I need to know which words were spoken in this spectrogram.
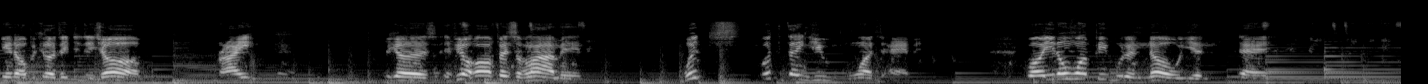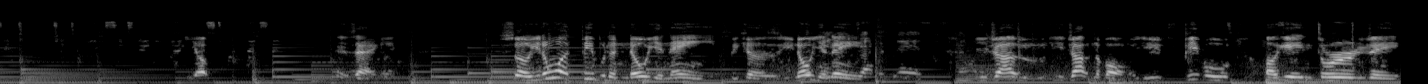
you know, because they did their job, right? Because if you're an offensive lineman, what's what thing you want to happen? Well, you don't want people to know you that. Yup. Exactly. So you don't want people to know your name because you know your name. You drop you dropping the ball. You people Oh, are getting through. the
